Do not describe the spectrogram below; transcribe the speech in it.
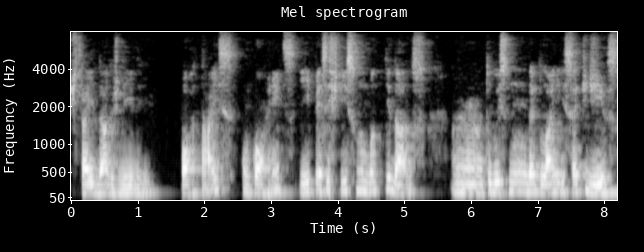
extrair dados de, de, portais concorrentes e persistir isso num banco de dados. Uh, tudo isso num deadline de sete dias.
